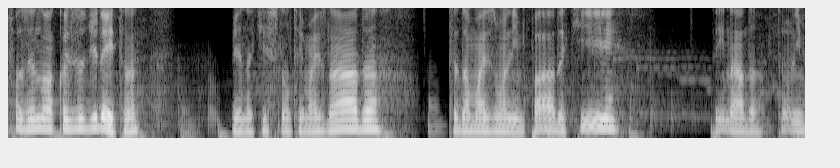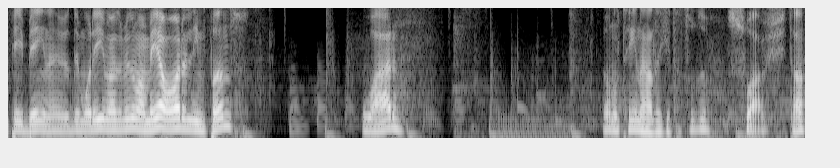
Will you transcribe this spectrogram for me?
fazendo uma coisa direita, né? Vendo aqui se não tem mais nada. Vou dar mais uma limpada aqui. Tem nada. Então eu limpei bem, né? Eu demorei mais ou menos uma meia hora limpando. o aro. Então não tem nada aqui, tá tudo suave, tá?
